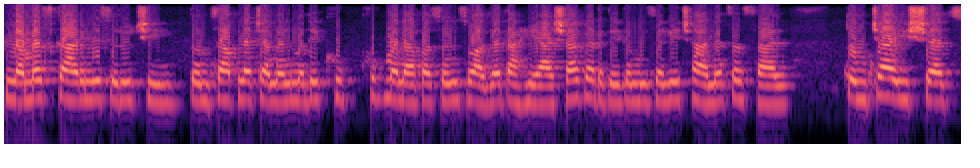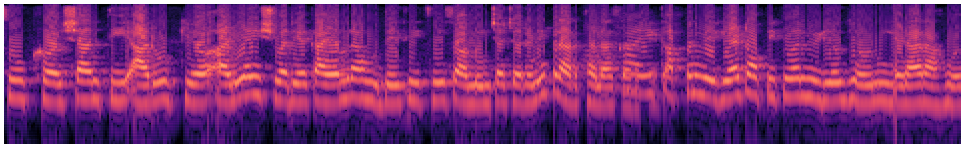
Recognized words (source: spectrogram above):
नमस्कार मी सुरुची. तुमचं आपल्या चॅनलमध्ये खूप खूप मनापासून स्वागत आहे. आशा करते तुम्ही सगळे छानच असाल. तुमच्या आयुष्यात सुख शांती आरोग्य आणि ऐश्वर कायम राहू देत हीच मी स्वामींच्या चरणी प्रार्थना करते. एक आपण वेगळ्या टॉपिकवर व्हिडिओ घेऊन येणार आहोत.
